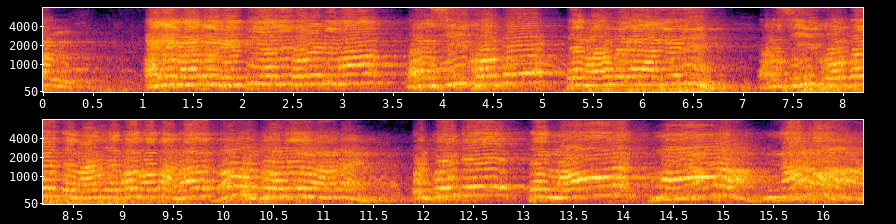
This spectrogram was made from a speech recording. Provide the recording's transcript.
ਜਾਂ ਮਿੱਟੀ ਪਾ ਲਓ ਅਗਲੇ ਮੈਚ ਦੀ ਬੇਨਤੀ ਹੈ ਜੀ ਦੋਵੇਂ ਟੀਮਾਂ ਰਸੀ ਖੋਰਦੇ ਤੇ ਮਾਰੂ ਦੇ ਗੱਲ ਆ ਗਈ ਹੈ ਜੀ ਰਸੀ ਖੋਰਦੇ ਤੇ ਮਾਰੂ ਦੇ ਬਹੁਤ ਬਹੁਤ ਧੰਨਵਾਦ ਬਹੁਤ ਬਹੁਤ ਧੰਨਵਾਦ ਹੈ ਉੱਗੋ ਕੇ ਤੇ ਮਾਰ ਮਾਰ ਨਾਪਾ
